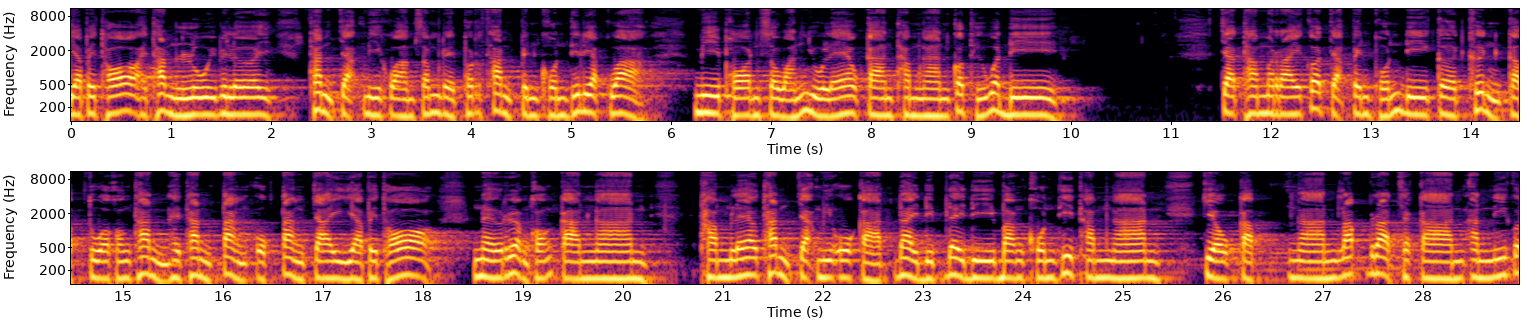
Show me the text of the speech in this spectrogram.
อย่าไปท้อให้ท่านลุยไปเลย ท่านจะมีความสำเร็จเพราะท่านเป็นคนที่เรียกว่า มีพรสวรรค์อยู่แล้ว การทำงานก็ถือว่าดี จะทำอะไรก็จะเป็นผลดีเกิดขึ้นกับตัวของท่านให้ท่านตั้งอกตั้งใจอย่าไปท้อในเรื่องของการงานทำแล้วท่านจะมีโอกาสได้ดิบได้ดี บางคนที่ทำงาน เกี่ยวกับ งานรับราชการอันนี้ก็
